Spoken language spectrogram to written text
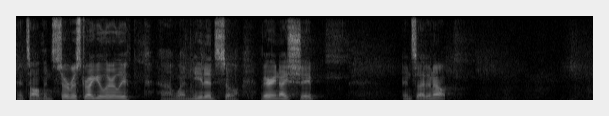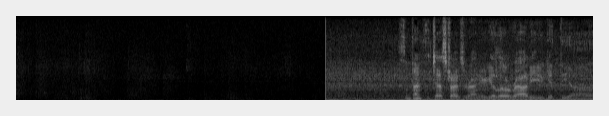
It's all been serviced regularly uh, when needed, so very nice shape inside and out. Sometimes the test drives around here get a little rowdy. You get the uh,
